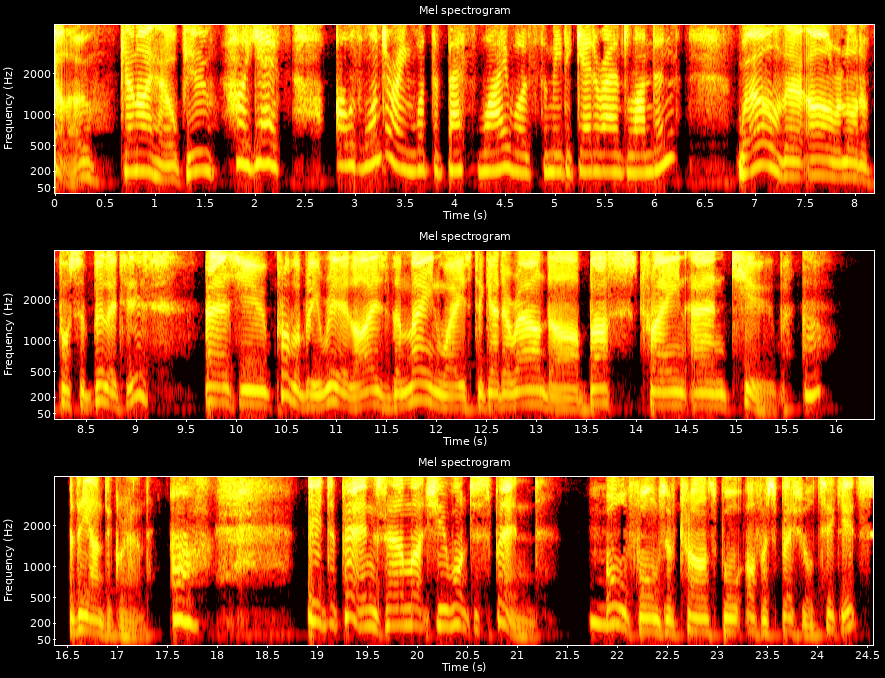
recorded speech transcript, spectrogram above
Hello, can I help you? Oh, yes. I was wondering what the best way was for me to get around London. Well, there are a lot of possibilities. As you probably realise, the main ways to get around are bus, train and tube. Oh. The underground. Oh, It depends how much you want to spend. Hmm. All forms of transport offer special tickets,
